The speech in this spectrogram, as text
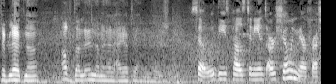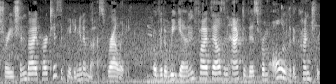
في بلادنا افضل لنا من الحياه اللي احنا بنعيشها So, these Palestinians are showing their frustration by participating in a mass rally. Over the weekend, 5,000 activists from all over the country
